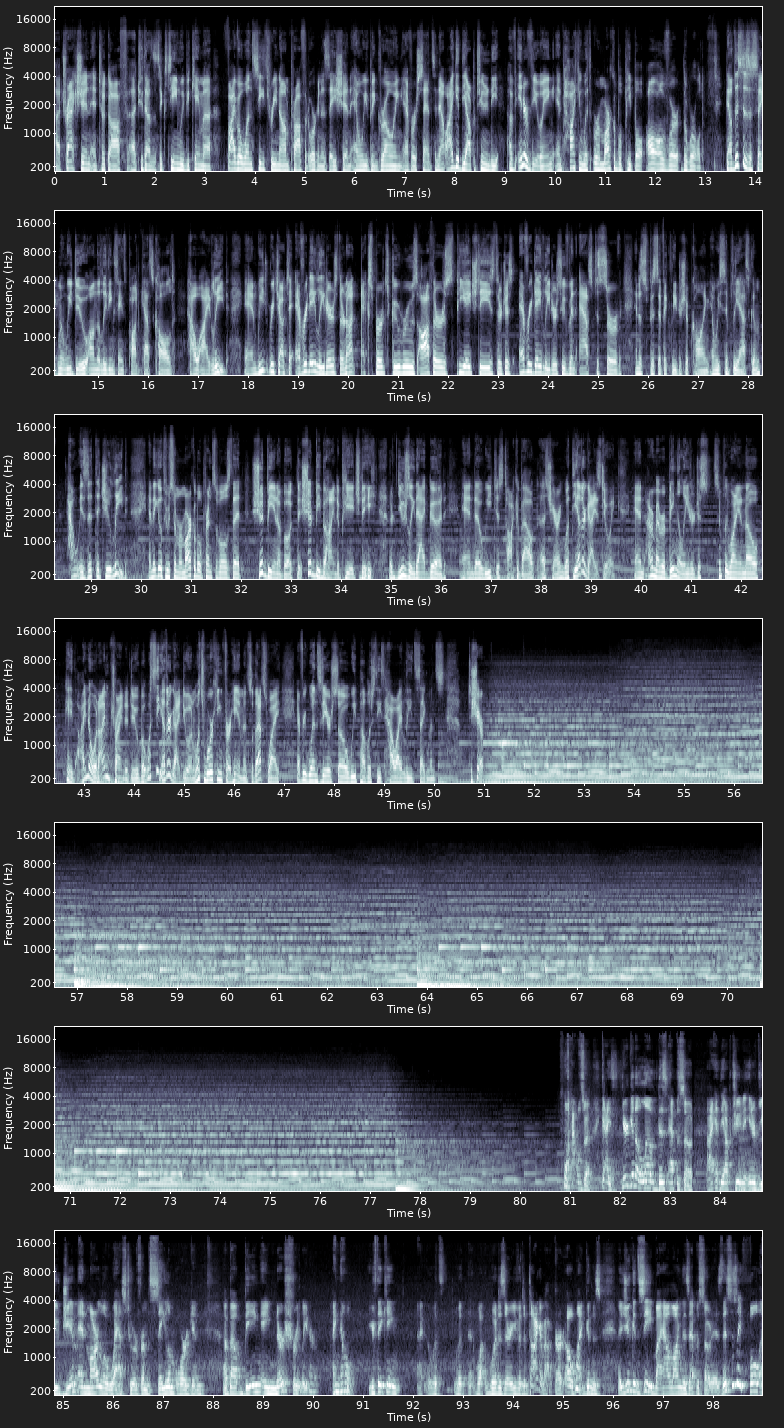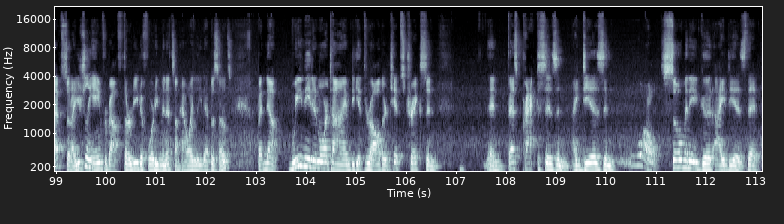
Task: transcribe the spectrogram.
uh, traction and took off. Uh, 2016 we became a 501c3 nonprofit organization, and we've been growing ever since. And now I get the opportunity of interviewing and talking with remarkable people all over the world. Now, this is a segment we do on the Leading Saints podcast called how I lead. And we reach out to everyday leaders. They're not experts, gurus, authors, PhDs. They're just everyday leaders who've been asked to serve in a specific leadership calling. And we simply ask them, how is it that you lead? And they go through some remarkable principles that should be in a book, that should be behind a PhD. They're usually that good. And uh, we just talk about uh, sharing what the other guy's doing. And I remember being a leader, just simply wanting to know okay, I know what I'm trying to do, but what's the other guy doing? What's working for him? And so that's why every Wednesday or so we publish these How I Lead segments to share. Guys, you're going to love this episode. I had the opportunity to interview Jim and Marla West, who are from Salem, Oregon, about being a nursery leader. I know. You're thinking, uh, what's what what what is there even to talk about kurt oh my goodness as you can see by how long this episode is this is a full episode i usually aim for about 30 to 40 minutes on how i lead episodes but no we needed more time to get through all their tips tricks and and best practices and ideas and whoa, so many good ideas that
